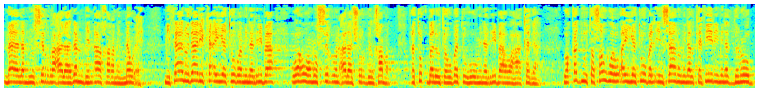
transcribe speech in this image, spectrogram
ما لم يصر على ذنب آخر من نوعه. مثال ذلك أن يتوب من الربا وهو مصر على شرب الخمر فتقبل توبته من الربا وهكذا. وقد يتصور أن يتوب الإنسان من الكثير من الذنوب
